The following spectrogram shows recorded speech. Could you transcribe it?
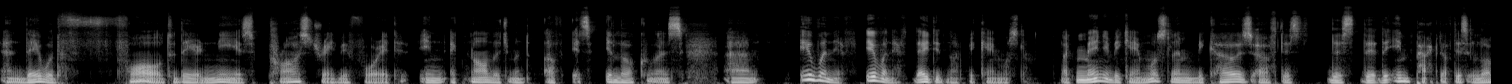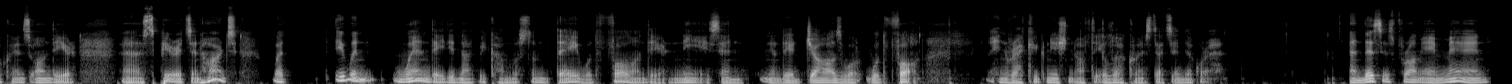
and they would fall to their knees, prostrate before it in acknowledgement of its eloquence, um, even if even if they did not become Muslim. Like many became Muslim because of this this the, the impact of this eloquence on their uh, spirits and hearts. But even when they did not become Muslim, they would fall on their knees and you know, their jaws would, would fall in recognition of the eloquence that's in the Quran. And this is from a man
